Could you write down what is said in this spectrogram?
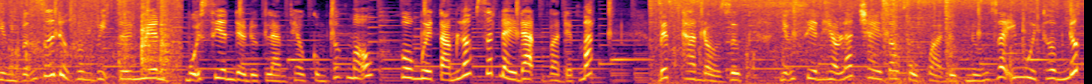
nhưng vẫn giữ được hương vị tươi nguyên. Mỗi xiên đều được làm theo công thức mẫu gồm 18 lớp rất đầy đặn và đẹp mắt. Bếp than đỏ rực, những xiên heo lát chay rau củ quả được nướng dậy mùi thơm nức,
